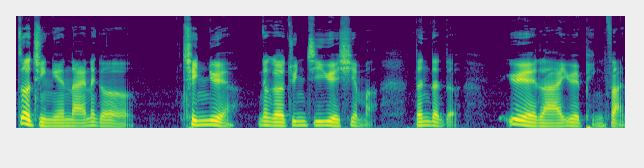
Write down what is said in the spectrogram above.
这几年来那个侵略、那个军机越线嘛，等等的，越来越频繁，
